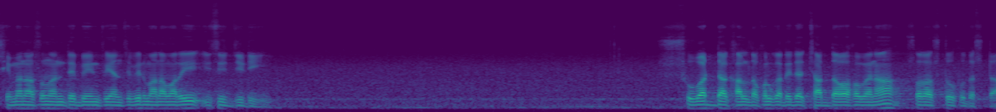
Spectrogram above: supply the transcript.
সীমানা শুনানিতে বিএনপি, এনসিপির মারামারি, ইসিজিডি। সুবাড্ডা খাল দখলকারীদের ছাড় দেওয়া হবে না, স্বরাষ্ট্র উপদেষ্টা।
